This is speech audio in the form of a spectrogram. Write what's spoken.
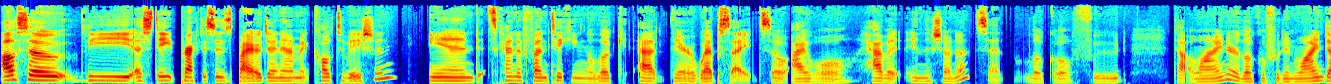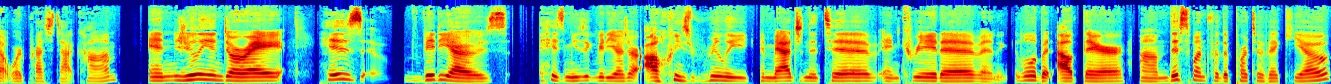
also the estate practices biodynamic cultivation, and it's kind of fun taking a look at their website. So I will have it in the show notes at localfood.wine or localfoodandwine.wordpress.com. And Julien Doré, his videos his music videos are always really imaginative and creative and a little bit out there. Um, this one for the Porto Vecchio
